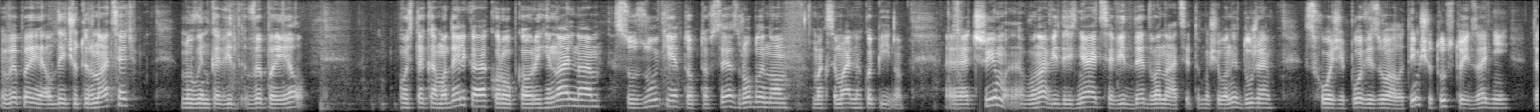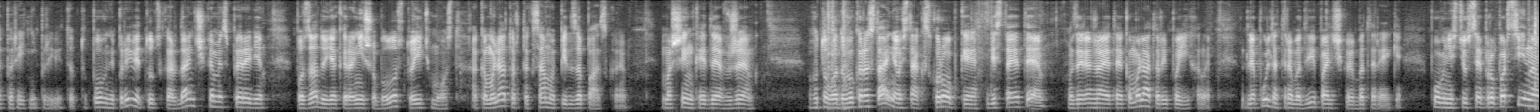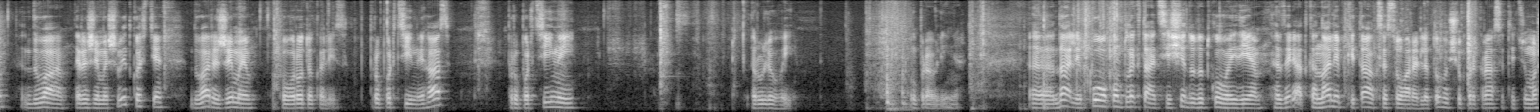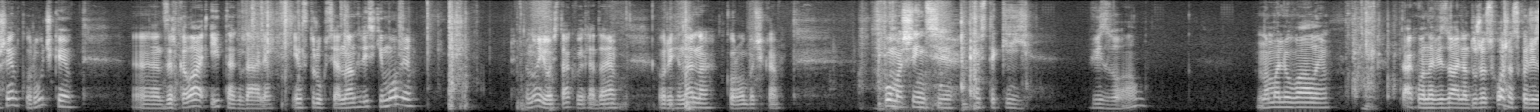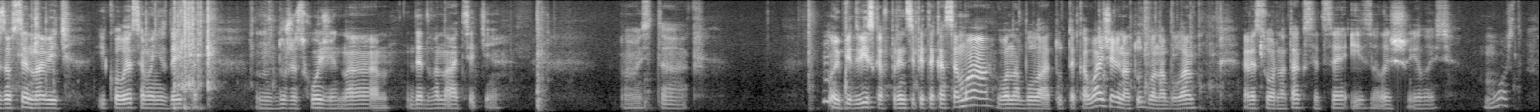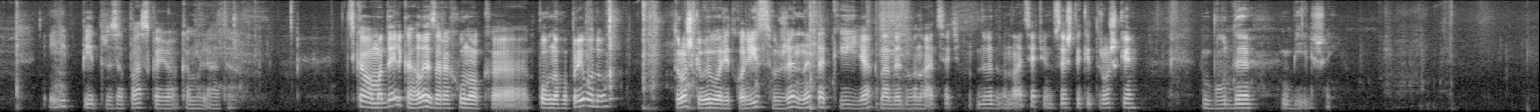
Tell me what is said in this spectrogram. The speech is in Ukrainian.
VPL D14. Новинка від VPL. Ось така моделька, коробка оригінальна, Suzuki, тобто все зроблено максимально копійно. Е, Чим вона відрізняється від D12, тому що вони дуже схожі по візуалу, тим, що тут стоїть задній та передній привід. Тобто повний привід тут з карданчиками спереді, позаду, як і раніше було, стоїть мост. Акумулятор так само під запаскою. Машинка йде вже готова до використання. Ось так з коробки дістаєте, заряджаєте акумулятор і поїхали. Для пульта треба дві пальчикові батарейки. Повністю все пропорційно, два режими швидкості, два режими повороту коліс. Пропорційний газ, пропорційний рульовий управління. Е, Далі по комплектації ще додатково є зарядка, наліпки та аксесуари для того, щоб прикрасити цю машинку, ручки, дзеркала і так далі. Інструкція на англійській мові. Ну і ось так виглядає оригінальна коробочка. По машинці ось такий візуал намалювали. Так, вона візуально дуже схожа, скоріш за все, навіть і колеса, мені здається, дуже схожі на D12. Ось так. Ну і підвіска, в принципі, така сама. Вона була тут така важільна, тут вона була ресорна. Так все це і залишилось. Мост. І під запаскою акумулятор. Цікава моделька, але за рахунок е, повного приводу трошки виворіт коліс вже не такий, як на D12. D12 він все ж таки трошки буде більший.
